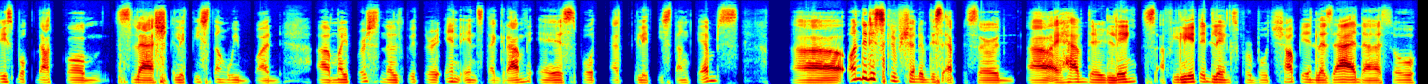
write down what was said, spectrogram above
facebook.com slash elitistangweebpod. Uh, my personal Twitter and Instagram is both at elitistangkebs. Uh, on the description of this episode, uh, I have their links, affiliated links for both Shopee and Lazada. So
